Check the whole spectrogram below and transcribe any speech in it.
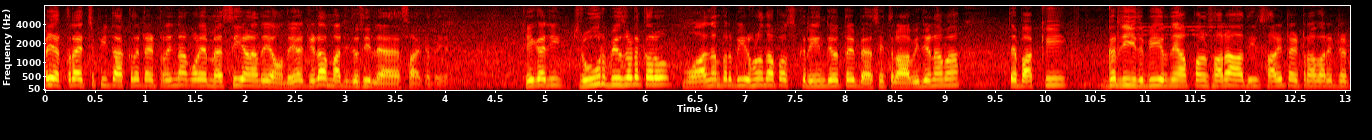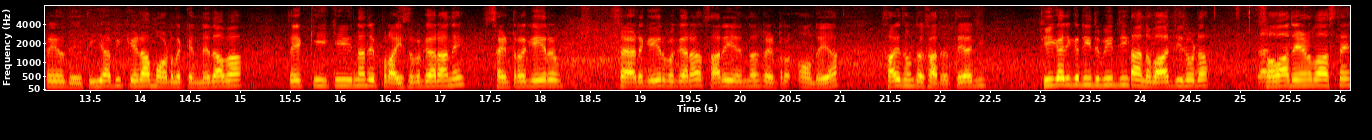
75 ਐਚਪੀ ਤੱਕ ਦੇ ਟਰੈਕਟਰ ਇਹਨਾਂ ਕੋਲੇ ਮੈਸੀ ਵਾਲਿਆਂ ਦੇ ਆਉਂਦੇ ਆ, ਜਿਹੜਾ ਮਰਜ਼ੀ ਤੁਸੀਂ ਲੈ ਸਕਦੇ ਆ। ਠੀਕ ਆ ਜੀ, ਜਰੂਰ ਵਿਜ਼ਿਟ ਕਰੋ। ਮੋਬਾਈਲ ਨੰਬਰ ਵੀਰ ਹੋਣਾ ਦਾ ਆਪਾਂ ਸਕਰੀਨ ਦੇ ਉੱਤੇ ਵੈਸੇ ਚਲਾ ਵੀ ਦੇਣਾ ਵਾ। ਤੇ ਬਾਕੀ ਗੁਰਜੀਤ ਵੀਰ ਨੇ ਆਪਾਂ ਨੂੰ ਸਾਰਾ ਆਦੀ ਸਾਰੇ ਟਰੈਕਟਰਾਂ ਬਾਰੇ ਡਿਟੇਲ ਦੇਤੀ ਆ ਵੀ ਕਿਹੜਾ ਮਾਡਲ ਕਿੰਨੇ ਦਾ ਵਾ ਤੇ ਕੀ ਕੀ ਇਹਨਾਂ ਦੇ ਪ੍ਰਾਈਸ ਵਗੈਰਾ ਨੇ ਸੈਂਟਰ ਗੇਅਰ ਸਾਈਡ ਗੇਅਰ ਵਗੈਰਾ, ਸਾਰੇ ਇਹਨਾਂ ਦੇ ਟਰੈਕਟਰ ਆਉਂਦੇ ਆ। ਸਾਰੇ ਤੁਹਾਨੂੰ ਦਿਖਾ ਦਿੱਤੇ ਆ ਜੀ। ਠੀਕ ਆ ਜੀ ਗੁਰਜੀਤ ਵੀਰ ਜੀ, ਧੰਨਵਾਦ ਜੀ ਤੁਹਾਡਾ ਸਮਾਂ ਦੇਣ ਵਾਸਤੇ।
